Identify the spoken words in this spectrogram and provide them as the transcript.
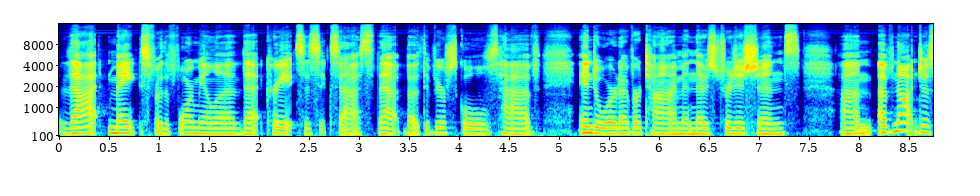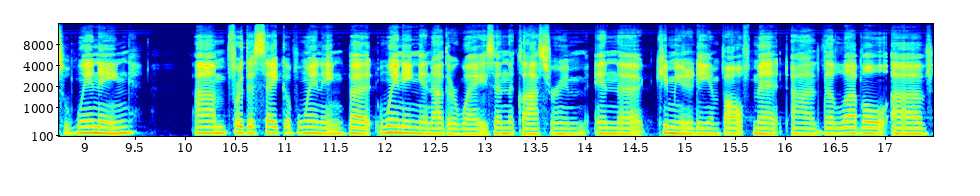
that makes for the formula that creates the success that both of your schools have endured over time and those traditions um, of not just winning um, for the sake of winning, but winning in other ways in the classroom, in the community involvement, uh, the level of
